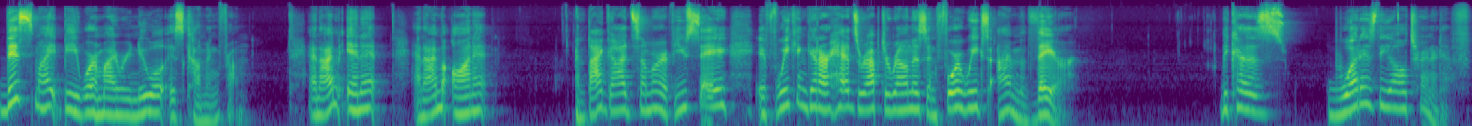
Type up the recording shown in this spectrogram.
This might be where my renewal is coming from. And I'm in it and I'm on it and by God, Summer, if you say, if we can get our heads wrapped around this in four weeks, I'm there. Because what is the alternative?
